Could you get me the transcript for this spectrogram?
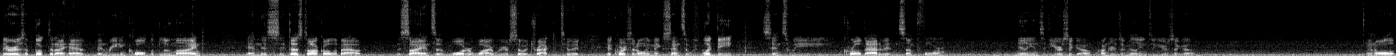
There is a book that I have been reading called The Blue Mind, and this it does talk all about the science of water, why we are so attracted to it. Of course, it only makes sense that we would be since we crawled out of it in some form millions of years ago, hundreds of millions of years ago. And all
